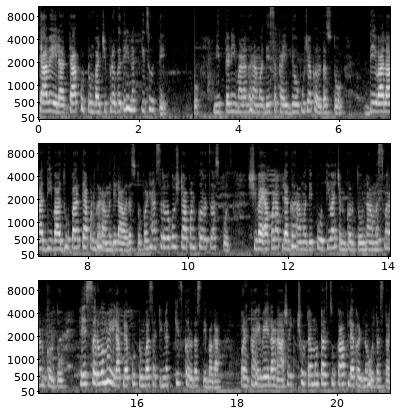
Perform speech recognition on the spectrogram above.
त्यावेळेला त्या कुटुंबाची प्रगती नक्कीच होते. नित्यनेमानं घरामध्ये सकाळी देवपूजा करत असतो. देवाला दिवा धुपारते आपण घरामध्ये लावत असतो. पण ह्या सर्व गोष्टी आपण करत असतोच. शिवाय आपण आपल्या घरामध्ये पोती वाचन करतो नामस्मरण करतो. हे सर्व महिला आपल्या कुटुंबासाठी नक्कीच करत असते बघा. पण काही वेळेला ना अशा एक छोट्या मोठ्या चुका आपल्याकडनं होत असतात.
